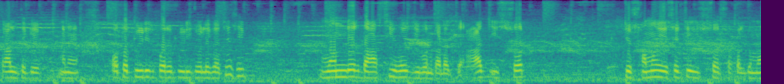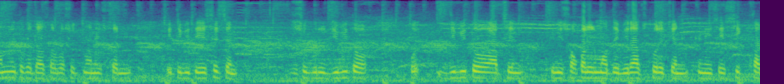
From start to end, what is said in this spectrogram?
কাল থেকে মানে কত পিঢ়ির পরে পিঢ়ি চলে গেছে, সেই মন্দের দাসী হয়ে জীবন কাটাচ্ছে। আজ ঈশ্বর যে সময় এসেছে, ঈশ্বর সকলকে মনোনীত করে যা সর্বশক্তিমান ঈশ্বর পৃথিবীতে এসেছেন। যিশুগুরু জীবিত জীবিত আছেন। তিনি সকলের মধ্যে বিরাজ করেছেন, তিনি সেই শিক্ষা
